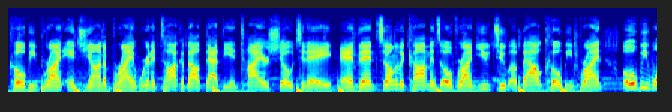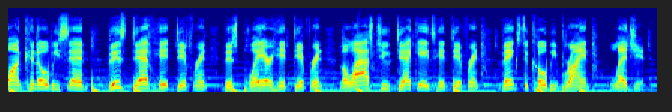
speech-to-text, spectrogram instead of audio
Kobe Bryant and Gianna Bryant. We're going to talk about that the entire show today. And then some of the comments over on YouTube about Kobe Bryant. Obi Wan Kenobi said, This death hit different. This player hit different. The last two decades hit different. Thanks to Kobe Bryant, legend.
